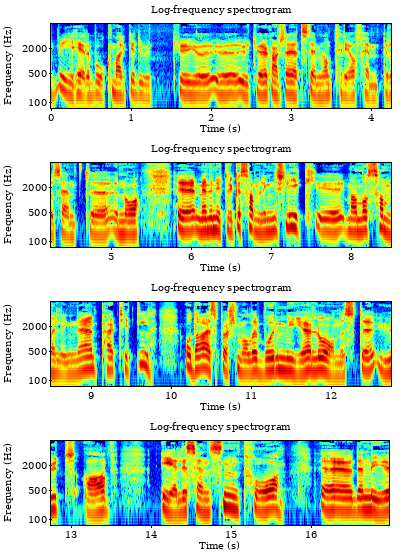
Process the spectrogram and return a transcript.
i, i hele bokmarkedet ut utgjør kanskje et sted mellom 3 og 5 eh, nå. Eh, men det nytter ikke å sammenligne slik. Eh, man må sammenligne per tittel. Og da er spørsmålet hvor mye lånes det ut av E-lisensen på den mye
